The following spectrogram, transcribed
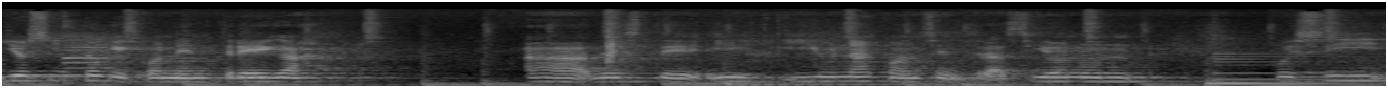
yo siento que con entrega ah, este, y, una concentración, un, pues sí,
